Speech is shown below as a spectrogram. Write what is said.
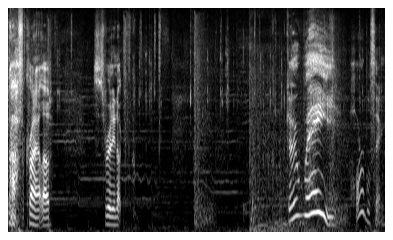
Ah, for crying out loud. This is really not... Go away! Horrible thing.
